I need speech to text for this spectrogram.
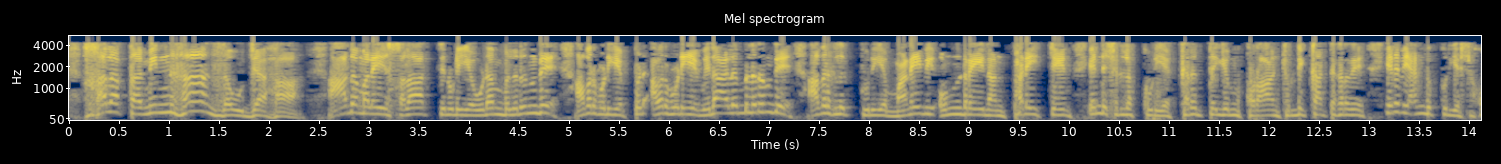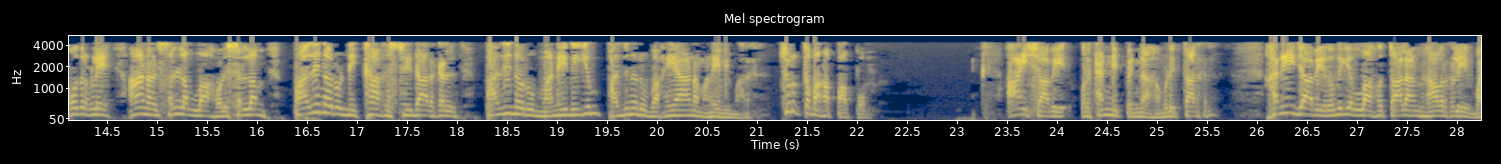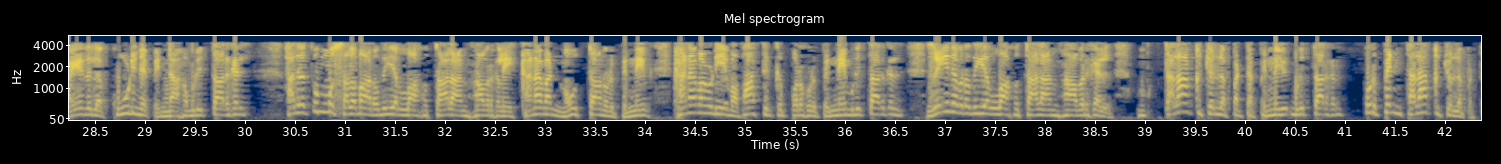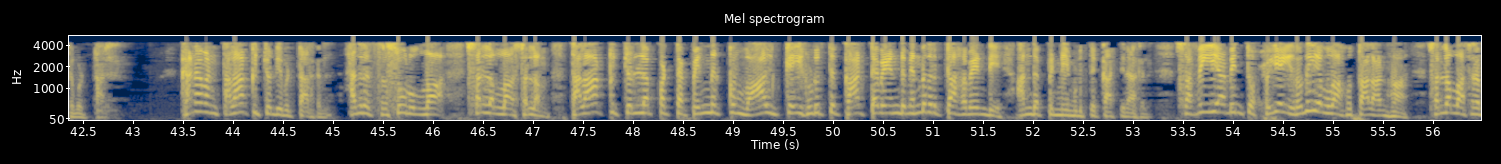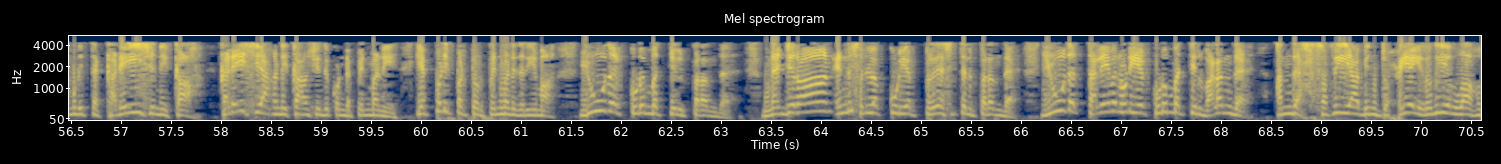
ஆதம் அலை சலாத்தினுடைய உடம்பிலிருந்து அவர்களுடைய அவர்களுடைய விழா அவர்களுக்குரிய மனைவி ஒன்றை நான் படைத்தேன் என்று சொல்லக்கூடிய கருத்தையும் குரான் சுட்டிக்காட்டுகிறது எனவே அன்புக்குரிய சகோதரர்களே ஆனால் சல்லாஹ் செல்லம் பதினொரு நிக்காக செய்தார்கள். பதினொரு மனைவியும் பதினொரு வகையான மனைவிமார்கள். சுருக்கமாக பார்ப்போம். ஆயிஷாவை ஒரு கன்னி பெண்ணாக முடித்தார்கள். ஹதீஜாவை ரதி அல்லாஹு தாலான் அவர்களை வயதுல கூடின பெண்ணாக முடித்தார்கள். அதற்கு சலமா ரதி அல்லாஹு தாலான் அவர்களை கணவன் மௌத்தான் ஒரு பெண்ணை கணவனுடைய மபாத்துக்கு பிறகு ஒரு பெண்ணை முடித்தார்கள். ஜெயினப் ரதி அல்லாஹு தாலான் அவர்கள் தலாக்கு சொல்லப்பட்ட பெண்ணை முடித்தார்கள். ஒரு பெண் தலாக்கு சொல்லப்பட்டு விட்டாள். கணவன் தலாக்கு சொல்லி விட்டார்கள் ஹதரத் ரசூலுல்லா ஸல்லல்லாஹு அலைஹி வஸல்லம் தலாக்கு சொல்லப்பட்ட பெண்ணுக்கும் வாழ்க்கை கொடுத்து காட்ட வேண்டும் என்பதற்காக வேண்டி அந்த பெண்ணை முடித்து காட்டினார்கள். சஃபியா பின்த் ஹுயை ரலியல்லாஹு தஆலா அன்ஹா ஸல்லல்லாஹு அலைஹி முடித்த கடைசி நிக்காஹ். கடைசியாக நிக்காக செய்து கொண்ட பெண்மணி எப்படிப்பட்ட ஒரு பெண்மணி தெரியுமா? யூத குடும்பத்தில் பிறந்த நஜரான் என்று சொல்லக்கூடிய பிரதேசத்தில் பிறந்த யூத தலைவனுடைய குடும்பத்தில் வளர்ந்த அந்த சஃபியா பின் துஹையை ரலியல்லாஹு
